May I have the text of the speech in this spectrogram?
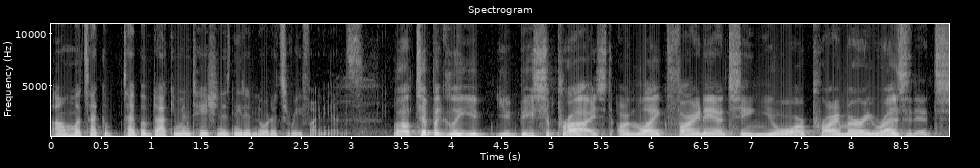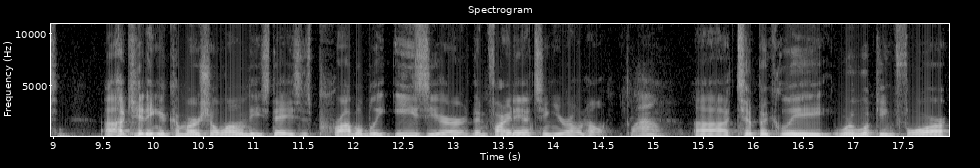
Um, what type of, type of documentation is needed in order to refinance? Well, typically, you'd, you'd be surprised. Unlike financing your primary residence, uh, getting a commercial loan these days is probably easier than financing your own home. Wow. Uh, typically, we're looking for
